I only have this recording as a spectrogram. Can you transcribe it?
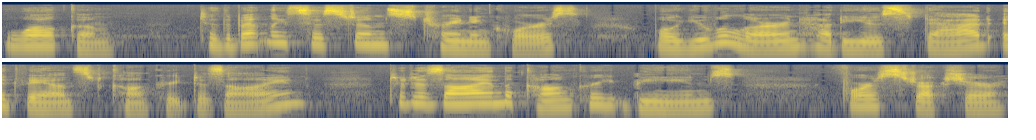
Welcome to the Bentley Systems training course where you will learn how to use STAAD Advanced Concrete Design to design the concrete beams for a structure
